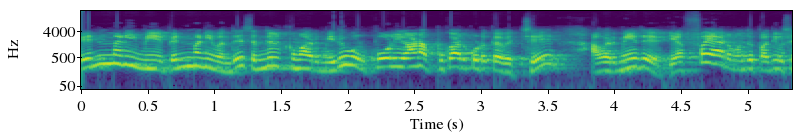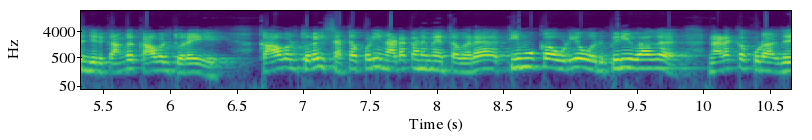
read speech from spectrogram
பெண்மணி மீ பெண்மணி வந்து செந்தில்குமார் மீது ஒரு போலியான புகார் கொடுக்க வச்சு அவர் மீது எஃப்ஐஆர் வந்து பதிவு செஞ்சுருக்காங்க காவல்துறை. காவல்துறை சட்டப்படி நடக்கணுமே தவிர திமுகவுடைய ஒரு பிரிவாக நடக்கக்கூடாது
